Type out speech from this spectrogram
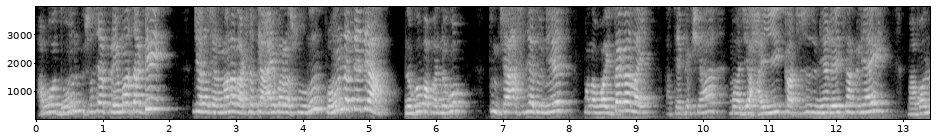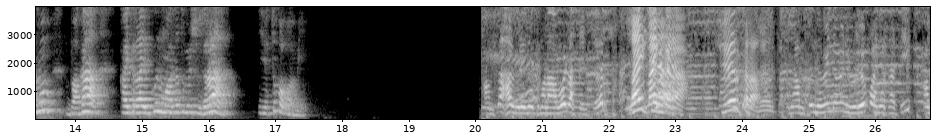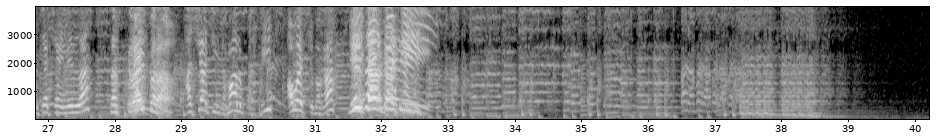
अहो दोन दिवसाच्या प्रेमासाठी ज्याला जन्माला गाठलं त्या आईबाला सोडून पळून जाते त्या. नको बाबा नको. तुमच्या असल्या दुनियेत मला वैताग आलाय. त्यापेक्षा माझी आई काचीची दुनिया लई चांगली आहे. बाबानू बघा काहीतरी ऐकून माझं तुम्ही सुधरा. येतो बाबा मी. आमचा हा व्हिडिओ जर तुम्हाला आवडला असेल तर लाईक करा. शेअर करा. आणि आमचे नवीन नवीन व्हिडिओ पाहण्यासाठी आमच्या चॅनेलला सबस्क्राईब करा. अशाची धमाल पार्टी अवश्य बघा. हिरसार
